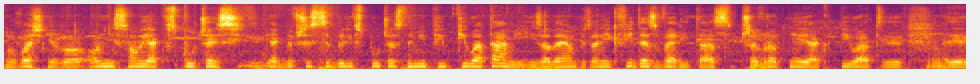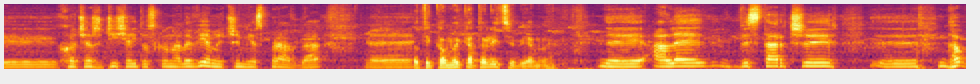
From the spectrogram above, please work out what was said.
No właśnie, bo oni są jak współczesni, jakby wszyscy byli współczesnymi pi piłatami i zadają pytanie quides veritas, przewrotnie jak piłat, y, y, chociaż dzisiaj doskonale wiemy, czym jest prawda. E, To tylko my katolicy wiemy. Y, ale wystarczy. y, No,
